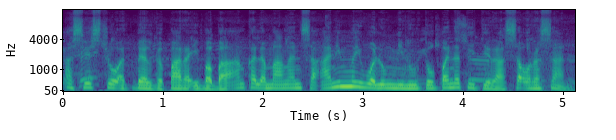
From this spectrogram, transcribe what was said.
Asistro at Belga para ibaba ang kalamangan sa 6 may 8 minuto pa natitira sa orasan.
